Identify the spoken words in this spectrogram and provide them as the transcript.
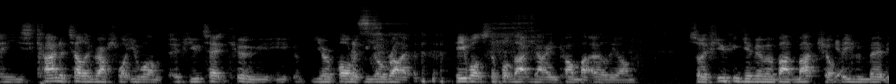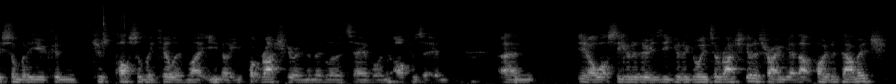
he's kind of telegraphs what you want. If you take Ku, you, your opponent can go right. He wants to put that guy in combat early on. So if you can give him a bad matchup, yeah. even maybe somebody who can just possibly kill him, like you know, you put Rashka in the middle of the table and opposite him, and you know what's he going to do? Is he going to go into Rashka to try and get that point of damage?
